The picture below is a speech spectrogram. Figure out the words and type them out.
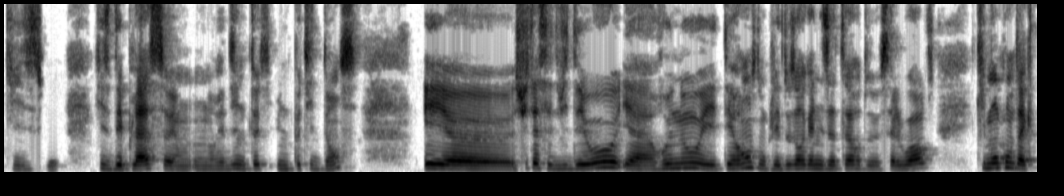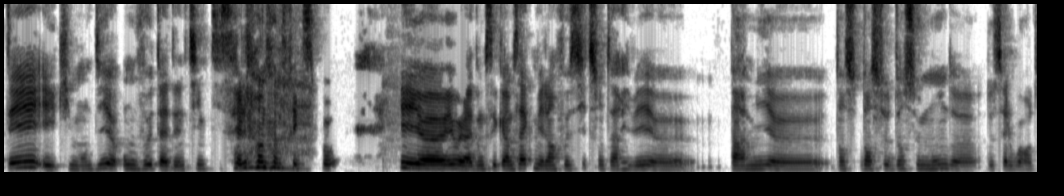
qui, se, qui se déplace. On, aurait dit une, une petite danse. Et suite à cette vidéo, il y a Renaud et Terence, donc les deux organisateurs de Cell World, qui m'ont contacté et qui m'ont dit on veut ta Dancing T-Cell dans notre expo. Euh, et, voilà, donc c'est comme ça que mes lymphocytes sont arrivés euh, parmi euh, dans, dans, ce, dans ce monde de Cell World.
